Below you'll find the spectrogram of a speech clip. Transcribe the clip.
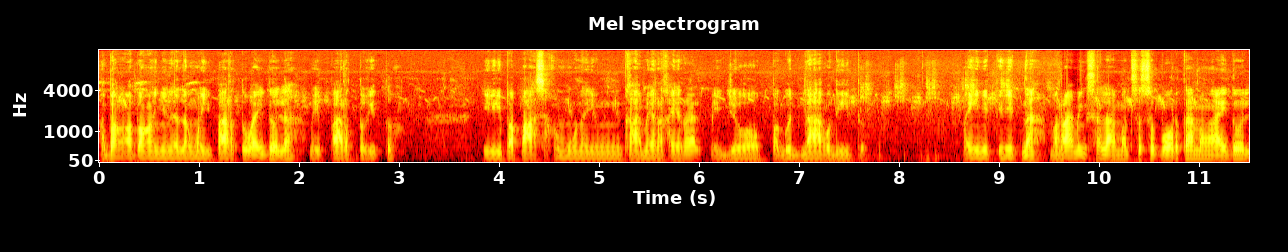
Abang-abangan nyo na lang may parto, idol ah. May parto ito. Ipapasa ko muna yung camera kay Ralph. Medyo pagod na ako dito. Mainit-init na. Maraming salamat sa suporta mga idol.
